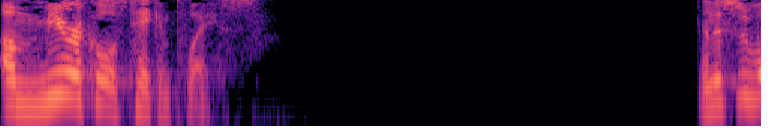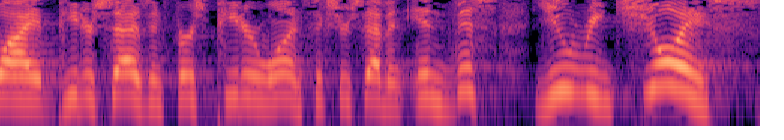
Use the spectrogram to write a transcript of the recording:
a miracle has taken place. And this is why Peter says in 1 Peter 1, 6 through 7, In this you rejoice,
